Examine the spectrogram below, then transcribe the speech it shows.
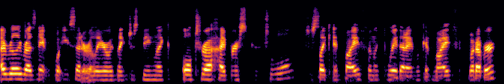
I really resonate with what you said earlier with like just being like ultra hyper spiritual, just like in life and like the way that I look at life, whatever.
